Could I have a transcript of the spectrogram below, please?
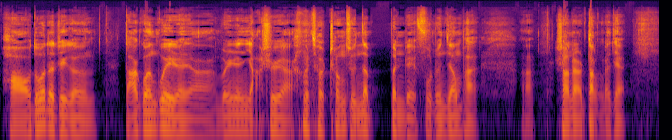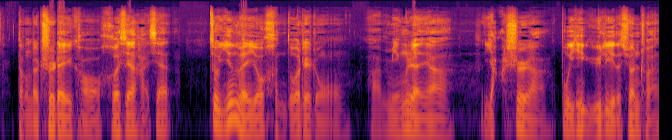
好多的这个达官贵人呀、文人雅士呀，就成群的奔这富春江畔，啊，上那儿等着去。等着吃这一口河鲜海鲜，就因为有很多这种啊名人呀、雅士啊不遗余力的宣传，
